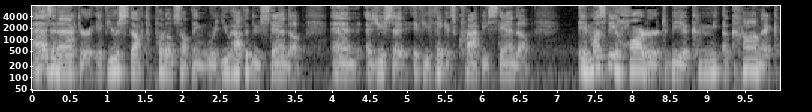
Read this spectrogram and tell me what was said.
as an actor, if you're stuck to put on something where you have to do stand-up, and as you said, if you think it's crappy stand-up, it must be harder to be a, com- a comic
